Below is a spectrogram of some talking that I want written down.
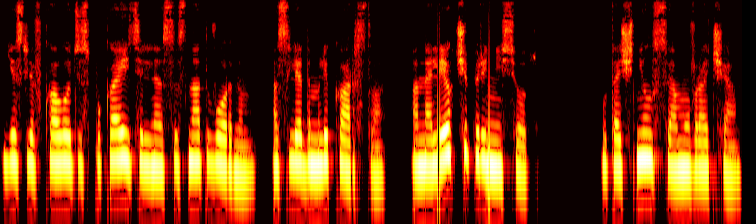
«Если вколоть успокоительное со снотворным, а следом лекарство, она легче перенесет, — уточнил Сэм у врача.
